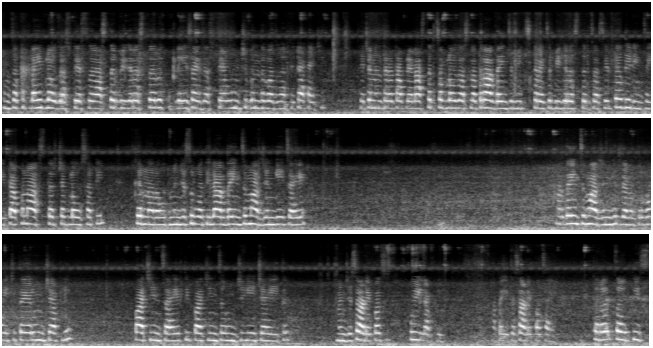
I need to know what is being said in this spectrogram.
तुमचा कुठलाही ब्लाऊज असते असं अस्तर बिगर अस्तर कुठल्याही साईज असते उंची बंद बाजूवरती टाकायची. त्याच्यानंतर आता आपल्याला अस्तरचा ब्लाऊज असला तर अर्धा इंच मिक्स करायचं. बिगर अस्तरचं असेल तर दीड इंच इथं आपण अस्तरच्या ब्लाऊजसाठी करणार आहोत. म्हणजे सुरुवातीला अर्धा इंच मार्जिन घ्यायचं आहे. अर्धा इंच मार्जिन घेतल्यानंतर बाईची तयार उंची आपली पाच इंच आहे ती पाच इंच उंची घ्यायची आहे इथं. म्हणजे साडेपाच होईल आपली. आता इथं साडेपाच आहे. तर चौतीस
